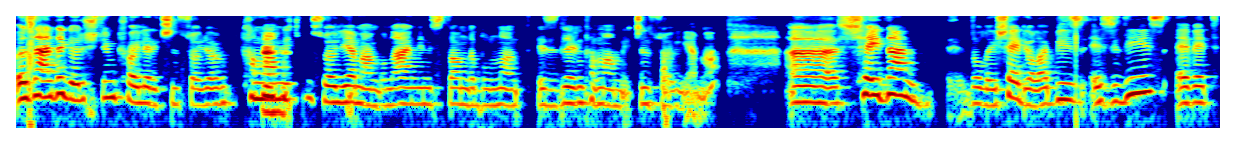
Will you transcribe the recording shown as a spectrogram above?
özelde görüştüğüm köyler için söylüyorum. Tamamı için söyleyemem bunu. Ermenistan'da bulunan Ezidilerin tamamı için söyleyemem. Ee, şeyden dolayı şey diyorlar biz Ezidiyiz evet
